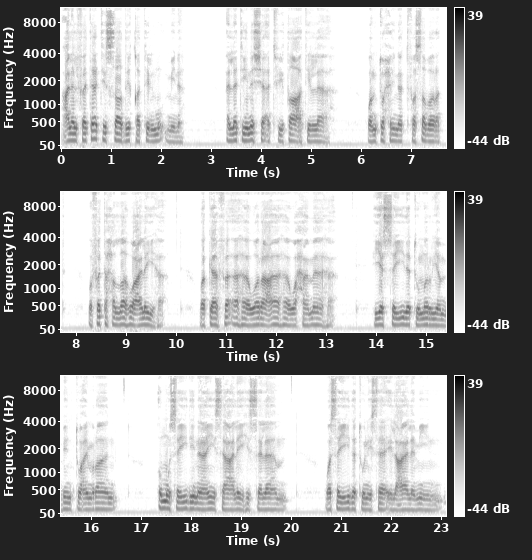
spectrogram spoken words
على الفتاة الصادقة المؤمنة التي نشأت في طاعة الله وامتحنت فصبرت وفتح الله عليها وكافأها ورعاها وحماها. هي السيدة مريم بنت عمران أم سيدنا عيسى عليه السلام وسيدة نساء العالمين.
